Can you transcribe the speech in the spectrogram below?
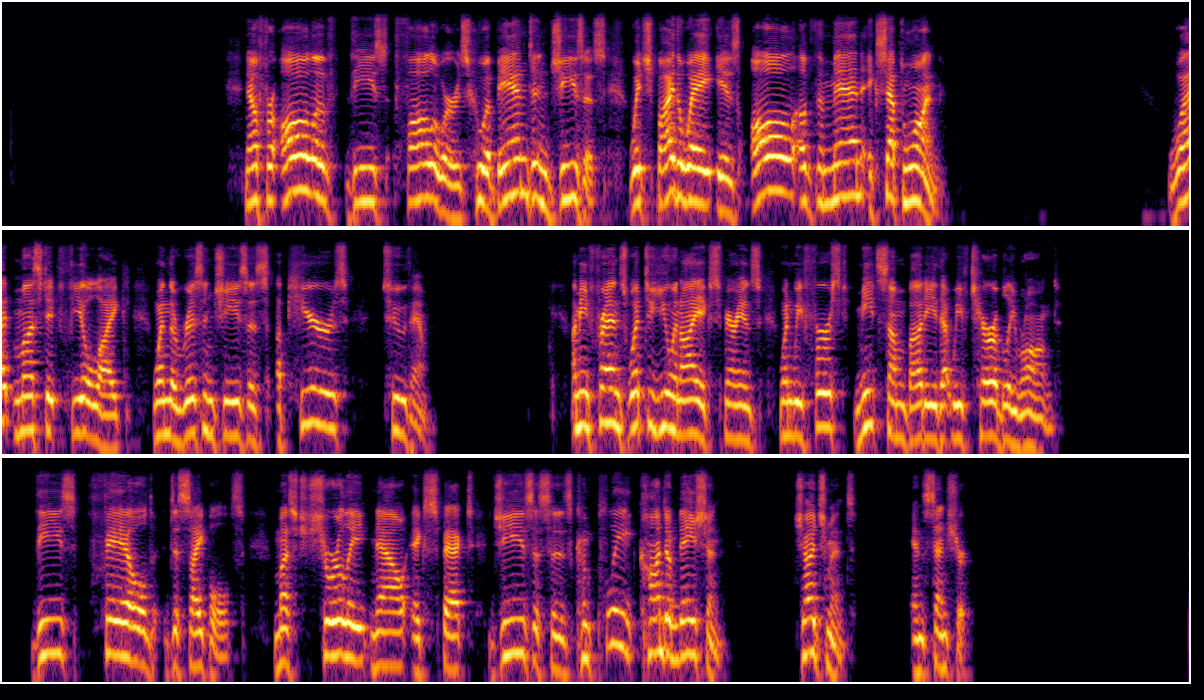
Now, for all of these followers who abandoned Jesus, which, by the way, is all of the men except one, what must it feel like when the risen Jesus appears to them? I mean, friends, what do you and I experience when we first meet somebody that we've terribly wronged? These failed disciples must surely now expect Jesus's complete condemnation, judgment, and censure.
